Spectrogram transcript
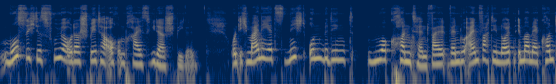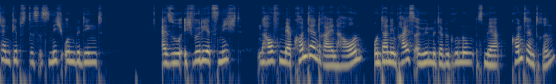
muss sich das früher oder später auch im Preis widerspiegeln. Und ich meine jetzt nicht unbedingt nur Content, weil wenn du einfach den Leuten immer mehr Content gibst, das ist nicht unbedingt, also ich würde jetzt nicht einen Haufen mehr Content reinhauen und dann den Preis erhöhen mit der Begründung, ist mehr Content drin,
